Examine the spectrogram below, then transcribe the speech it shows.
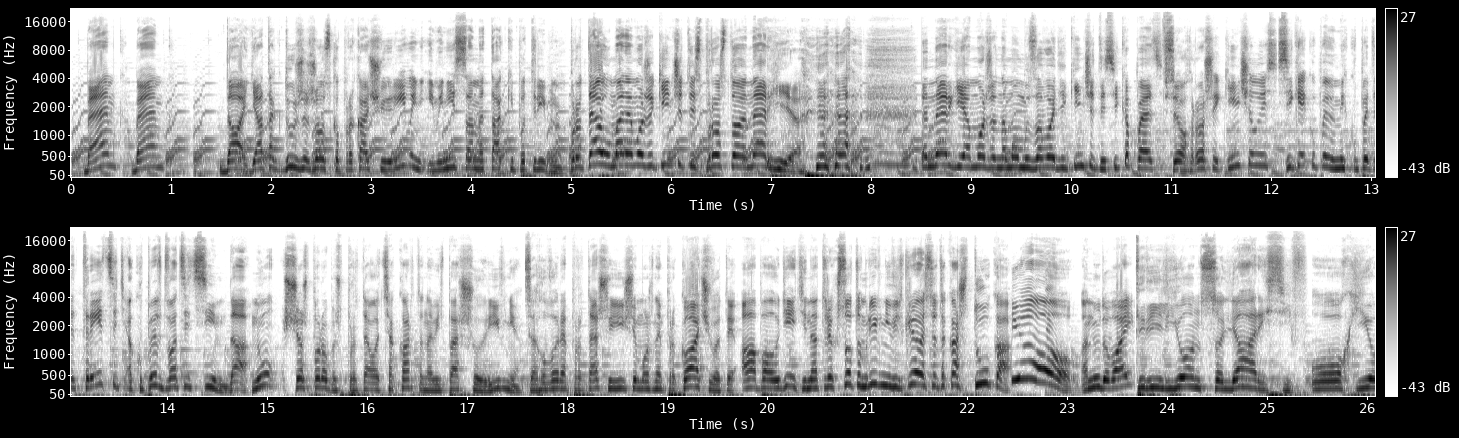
Бемк, бемк. Да, я так дуже жорстко прокачую рівень, і мені саме так і потрібно. Проте у мене може кінчитись просто енергія. енергія може на моєму заводі кінчитись і капець. Все, гроші кінчились. Скільки я купив, міг купити 30, а купив 27. Да. Ну, що ж поробиш? Проте оця карта навіть першого рівня. Це говорить про те, що її ще можна і прокачувати. Обалдеть, і на 300 рівні відкрилася така штука. Йоу! А ну давай. Трильйон солярісів. Ох йо.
